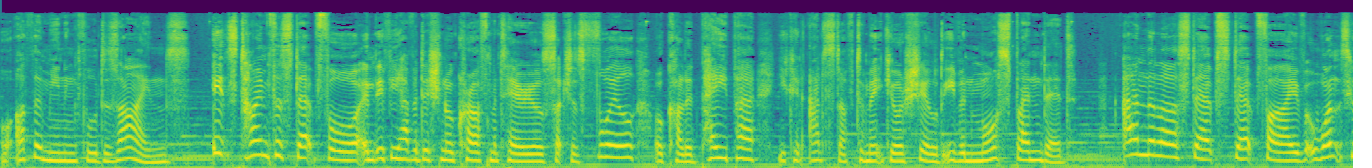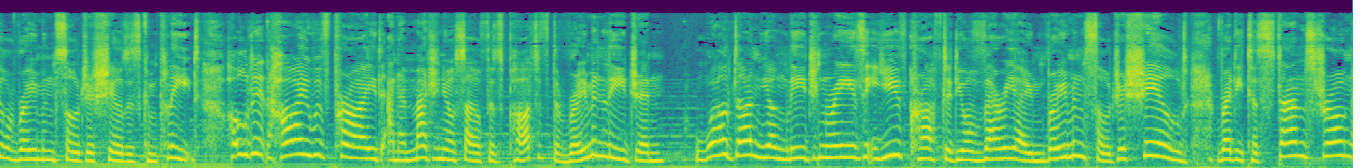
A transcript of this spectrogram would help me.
or other meaningful designs. It's time for step 4, and if you have additional craft materials such as foil or coloured paper, you can add stuff to make your shield even more splendid. And the last step, step 5. Once your Roman soldier's shield is complete, hold it high with pride and imagine yourself as part of the Roman legion. Well done, young legionaries. You've crafted your very own Roman soldier shield, ready to stand strong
